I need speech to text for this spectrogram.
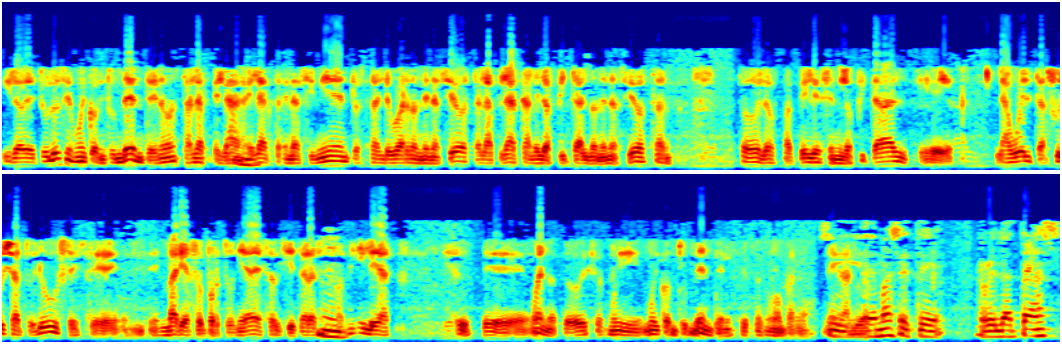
y lo de Toulouse es muy contundente no está la, el acta de nacimiento está el lugar donde nació está la placa en el hospital donde nació están todos los papeles en el hospital eh, la vuelta suya a Toulouse, este, en varias oportunidades a visitar a su mm. familia. Este, bueno, todo eso es muy muy contundente, ¿no Como para sí, y además este relatás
